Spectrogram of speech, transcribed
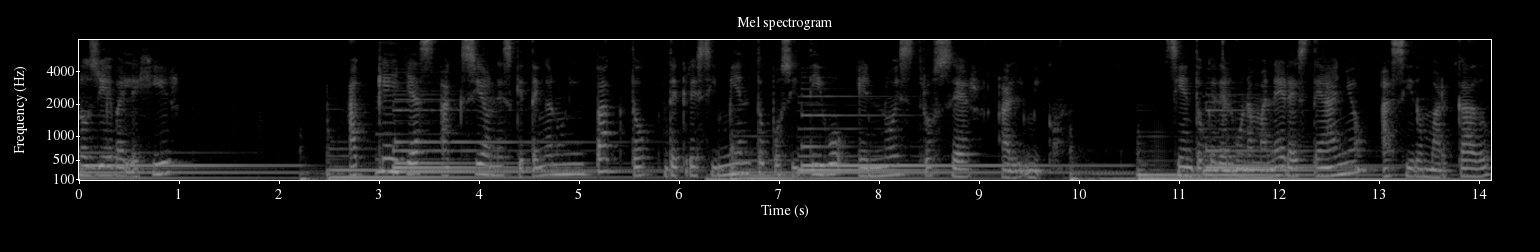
nos lleva a elegir aquellas acciones que tengan un impacto de crecimiento positivo en nuestro ser álmico. Siento que de alguna manera este año ha sido marcado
